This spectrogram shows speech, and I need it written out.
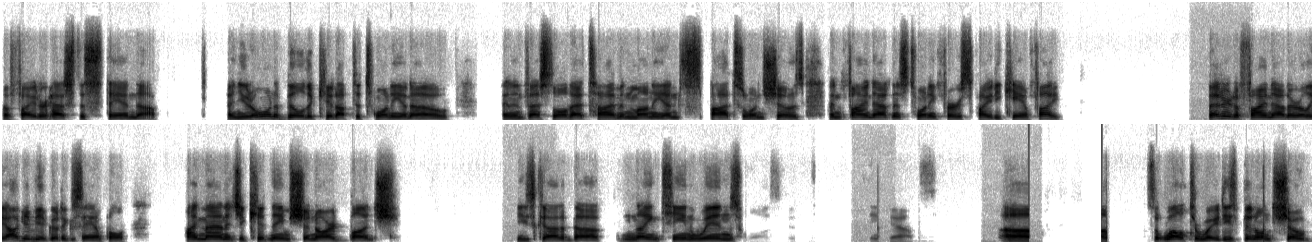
a fighter has to stand up. And you don't want to build a kid up to 20 and 0 and invest all that time and money and spots on shows and find out in his 21st fight he can't fight. Better to find out early. I'll give you a good example. I manage a kid named Shinard Bunch. He's got about 19 wins. Uh, it's a welterweight. He's been on show.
